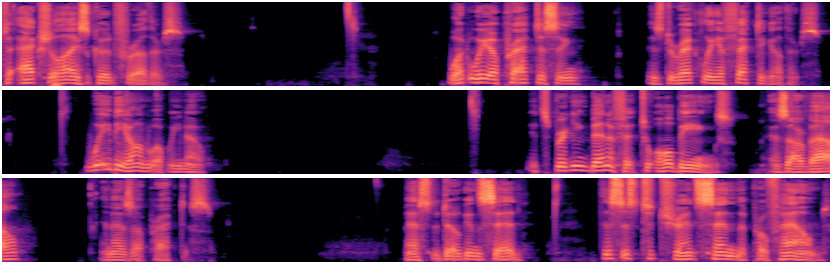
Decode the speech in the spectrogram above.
to actualize good for others. What we are practicing is directly affecting others, way beyond what we know. It's bringing benefit to all beings as our vow and as our practice. Master Dogen said, This is to transcend the profound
